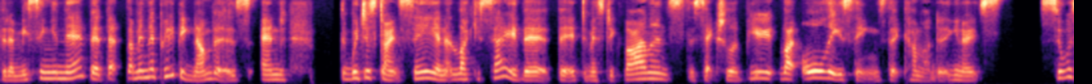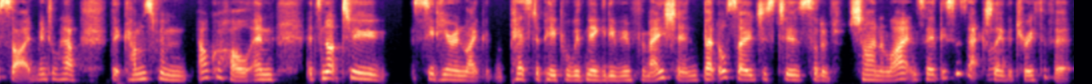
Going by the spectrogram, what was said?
that are missing in there but that, i mean they're pretty big numbers and we just don't see and like you say the the domestic violence the sexual abuse like all these things that come under you know suicide mental health that comes from alcohol. And it's not to sit here and like pester people with negative information, but also just to sort of shine a light and say, this is actually the truth of it.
